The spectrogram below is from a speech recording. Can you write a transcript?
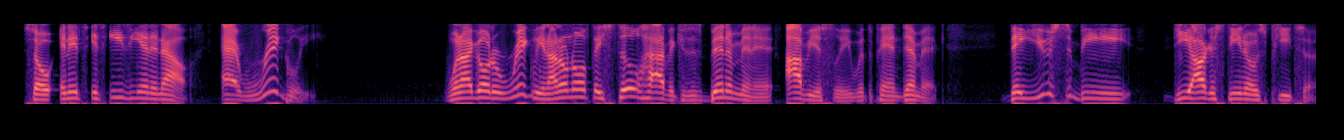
so and it's it's easy in and out. At Wrigley, when I go to Wrigley, and I don't know if they still have it because it's been a minute, obviously, with the pandemic, they used to be D'Agostino's Pizza.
